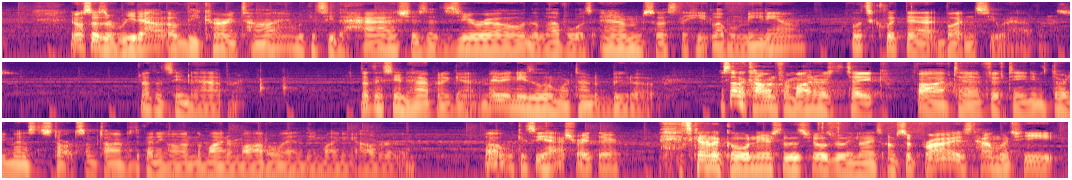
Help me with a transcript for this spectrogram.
It also has a readout of the current time. We can see the hash is at zero, and the level is M, so it's the heat level medium. Let's click that button, and see what happens. Nothing seemed to happen. Nothing seemed to happen again. Maybe it needs a little more time to boot up. It's not uncommon for miners to take 5, 10, 15, even 30 minutes to start sometimes, depending on the miner model and the mining algorithm. Oh, we can see hash right there. It's kind of cold in here, so this feels really nice. I'm surprised how much heat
